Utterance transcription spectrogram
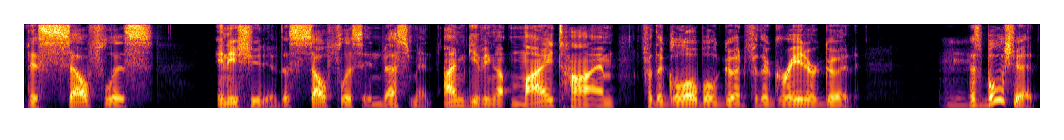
this selfless initiative, the selfless investment. I'm giving up my time for the global good, for the greater good. mhm. That's bullshit.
